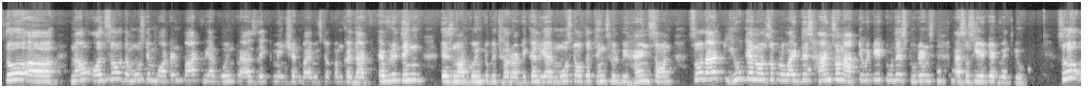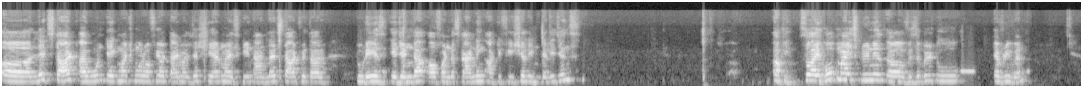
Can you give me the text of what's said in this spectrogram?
so uh, now also the most important part we are going to, as like mentioned by Mr. Pankaj, that everything is not going to be theoretical here. Most of the things will be hands-on so that you can also provide this hands-on activity to the students associated with you. So uh, let's start. I won't take much more of your time. I'll just share my screen and let's start with our today's agenda of understanding artificial intelligence. Okay, so I hope my screen is uh, visible to everyone.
